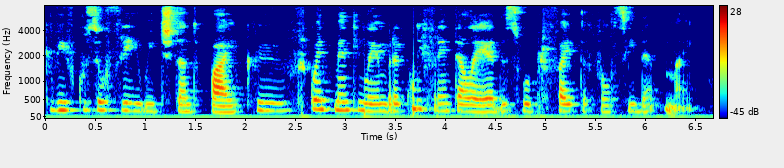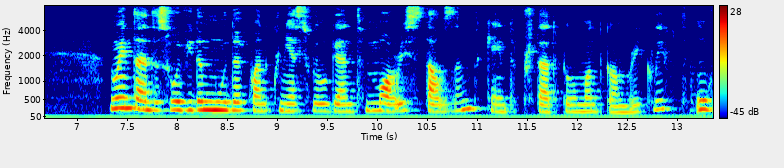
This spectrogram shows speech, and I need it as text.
que vive com o seu frio e distante pai, que frequentemente lembra quão diferente ela é da sua perfeita falecida mãe. No entanto, a sua vida muda quando conhece o elegante Maurice Townsend, que é interpretado pelo Montgomery Clift, um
